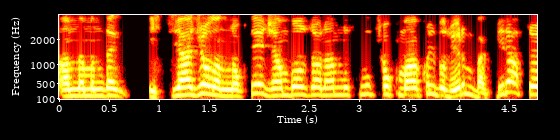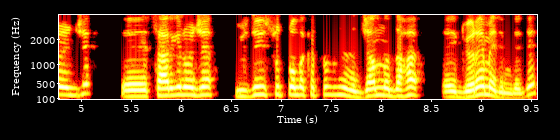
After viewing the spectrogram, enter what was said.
anlamında ihtiyacı olan noktaya Can Bozdoğan hamlesini çok makul buluyorum. Bak bir hafta önce e, Sergen Hoca %100 futbola katıldığında Can'la daha e, göremedim dedi.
